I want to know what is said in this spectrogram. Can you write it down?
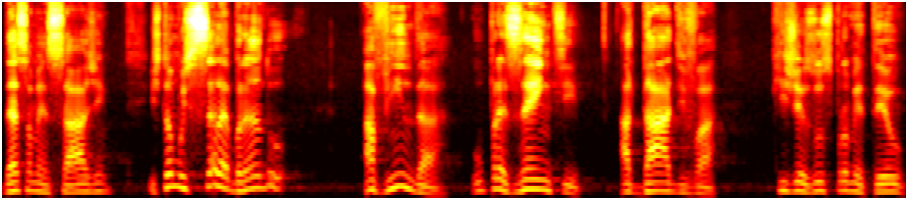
dessa mensagem, estamos celebrando a vinda, o presente, a dádiva que Jesus prometeu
